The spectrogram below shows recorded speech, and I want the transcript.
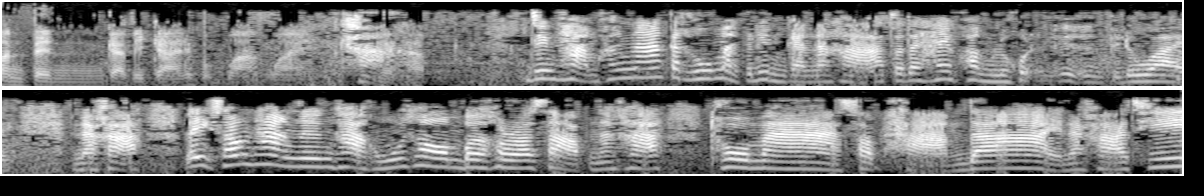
มันเป็นกติกาที่ผมวางไว้ค่ะนะครับ จริงถามข้างหน้ากระทู้ใหม่ก็ดีเหมือนกันนะคะ จะได้ให้ความรู้คนอื่นๆไปด้วยนะคะ และอีกช่องทางหนึ่งค่ะคุณผู้ชมเบอร์โทรศัพท์นะคะ โทรมาสอบถามได้นะคะที่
